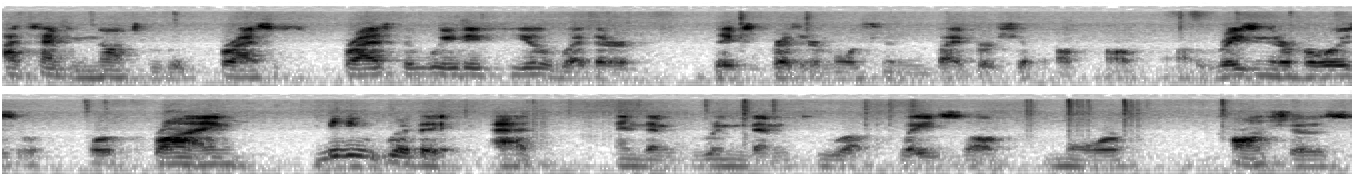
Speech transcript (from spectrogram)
attempting not to repress express the way they feel, whether they express their emotion by virtue of, of uh, raising their voice or, or crying, meeting where they at, and then bring them to a place of more conscious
